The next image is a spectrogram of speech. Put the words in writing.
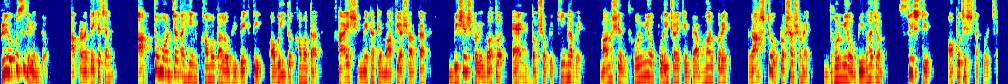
প্রিয় উপস্থিতিবৃন্দ, আপনারা দেখেছেন, আত্মমর্যাদাহীন ক্ষমতালোভী ব্যক্তির অবৈধ ক্ষমতার খায়েশ মেটাতে মাফিয়া সরকার, বিশেষ করে গত এক দশকে কীভাবে মানুষের ধর্মীয় পরিচয়কে ব্যবহার করে রাষ্ট্র প্রশাসনে ধর্মীয় বিভাজন সৃষ্টির অপচেষ্টা করেছে।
